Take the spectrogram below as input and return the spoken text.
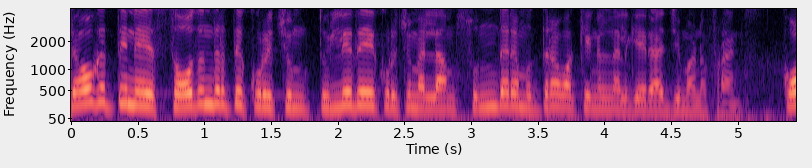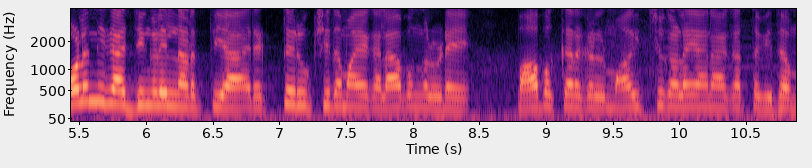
ലോകത്തിന് സ്വാതന്ത്ര്യത്തെക്കുറിച്ചും തുല്യതയെക്കുറിച്ചുമെല്ലാം സുന്ദര മുദ്രാവാക്യങ്ങൾ നൽകിയ രാജ്യമാണ് ഫ്രാൻസ്. കോളനി രാജ്യങ്ങളിൽ നടത്തിയ രക്തരൂക്ഷിതമായ കലാപങ്ങളുടെ പാപക്കറകൾ മായ്ച്ചു കളയാനാകാത്ത വിധം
